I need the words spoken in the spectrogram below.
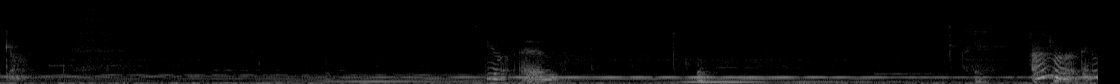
egal. Ja, ähm. Ah, genau.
